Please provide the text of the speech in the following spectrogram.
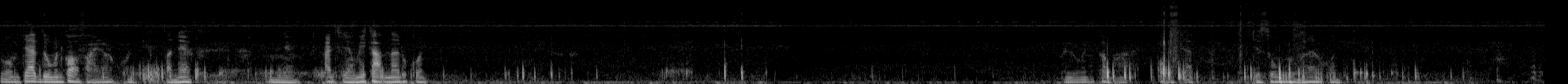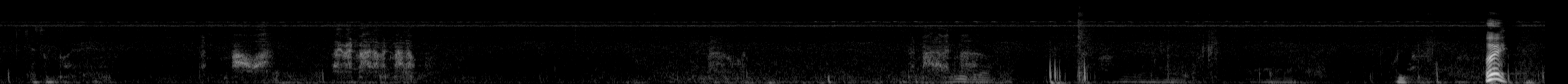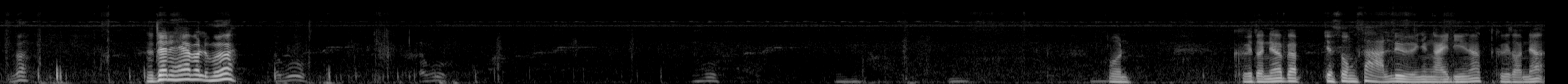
รวมแยบดูมันก่อไฟนะทุกคน ตอนเนี้ยคือมันยังอาจจะยังไม่กลับนะทุกคน ไม่รู้มันจะกลับมาออกจะจะส่งดูแล้วทุกคน จะส่งหน่อยมันมาวะไอ้ยมันมาแล้วมันมาแล้วมันมาแล้วทุกคนมันมาแล้วมันมาแล้วคน เฮ้ย Ngơ. เดี๋ยวได้แฮ่มาหรือมือ Tabu. Tabu. Tabu. คนคือตอนเนี้ยแบบจะสงสารหรือยังไงดีนะ คือตอนเนี้ย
